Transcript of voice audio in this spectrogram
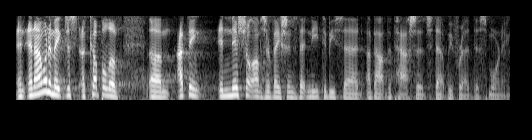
And, and I want to make just a couple of, um, I think, initial observations that need to be said about the passage that we've read this morning,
